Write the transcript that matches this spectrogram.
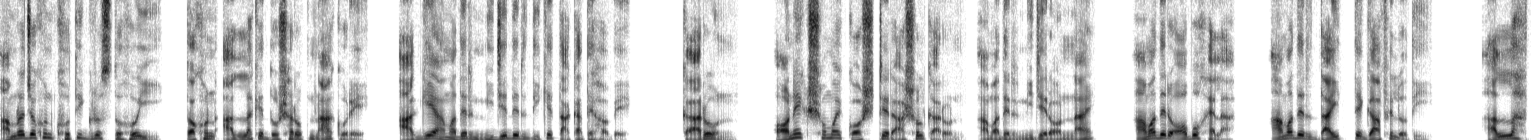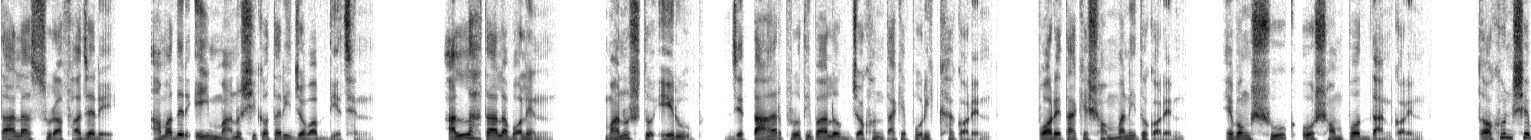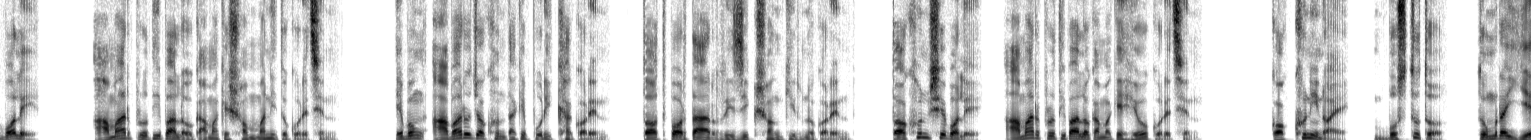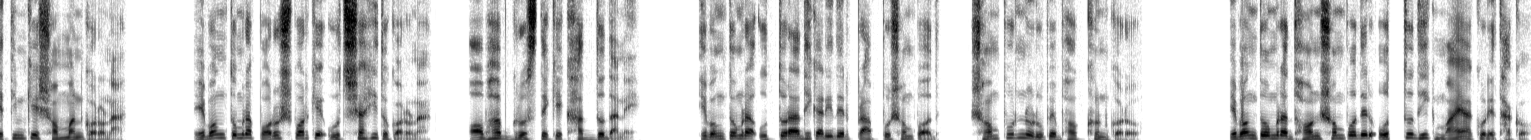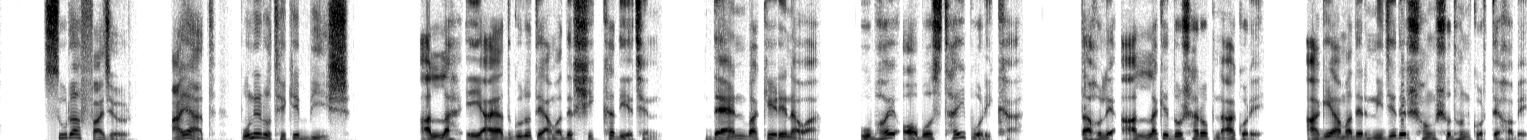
আমরা যখন ক্ষতিগ্রস্ত হই, তখন আল্লাহকে দোষারোপ না করে আগে আমাদের নিজেদের দিকে তাকাতে হবে। কারণ, অনেক সময় কষ্টের আসল কারণ আমাদের নিজের অন্যায়, আমাদের অবহেলা, আমাদের দায়িত্বে গাফেলতি। আল্লাহ তালা সুরা ফাজারে আমাদের এই মানসিকতারই জবাব দিয়েছেন। আল্লাহ তালা বলেন, মানুষ তো এরূপ যে তার প্রতিপালক যখন তাকে পরীক্ষা করেন, পরে তাকে সম্মানিত করেন এবং সুখ ও সম্পদ দান করেন। তখন সে বলে, আমার প্রতিপালক আমাকে সম্মানিত করেছেন এবং আবারও যখন তাকে পরীক্ষা করেন, তৎপর তার রিজিক সংকীর্ণ করেন। তখন সে বলে, আমার প্রতিপালক আমাকে হেয় করেছেন। কক্ষণই নয়, বস্তুত তোমরা ইয়েতিমকে সম্মান করো না এবং তোমরা পরস্পরকে উৎসাহিত করো না, অভাবগ্রস্তেকে খাদ্যদানে এবং তোমরা উত্তরাধিকারীদের প্রাপ্য সম্পদ সম্পূর্ণরূপে ভক্ষণ করো। এবং তোমরা ধন সম্পদের অত্যধিক মায়া করে থাকো। সুরা ফাজর, আয়াত পনেরো থেকে ২০ আল্লাহ এই আয়াতগুলোতে আমাদের শিক্ষা দিয়েছেন, দেন বা কেড়ে নেওয়া উভয় অবস্থাই পরীক্ষা। তাহলে আল্লাহকে দোষারোপ না করে আগে আমাদের নিজেদের সংশোধন করতে হবে।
